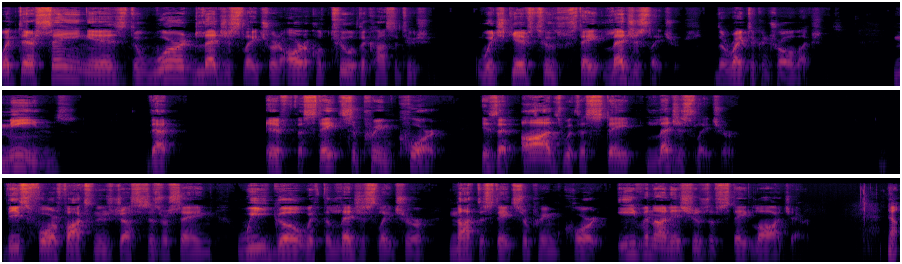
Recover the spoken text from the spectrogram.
what they're saying is the word legislature in Article 2 of the Constitution, which gives to state legislatures the right to control elections, means that if the state Supreme Court is at odds with a state legislature, these four Fox News justices are saying we go with the legislature, not the state Supreme Court, even on issues of state law, Jared. Now,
